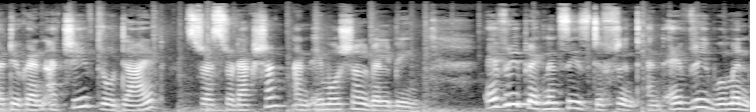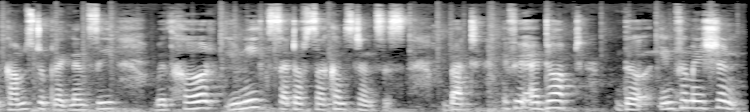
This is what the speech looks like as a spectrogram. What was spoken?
that you can achieve through diet, stress reduction, and emotional well being. Every pregnancy is different, and every woman comes to pregnancy with her unique set of circumstances. But if you adopt the information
